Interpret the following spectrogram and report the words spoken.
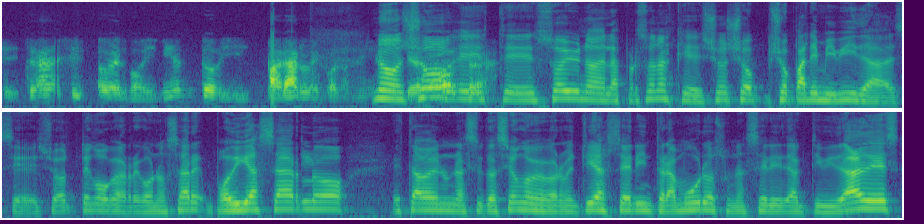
el tránsito, el movimiento y parar la economía. No, yo este, soy una de las personas que yo, yo, yo paré mi vida, yo tengo que reconocer, podía hacerlo, estaba en una situación que me permitía hacer intramuros una serie de actividades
